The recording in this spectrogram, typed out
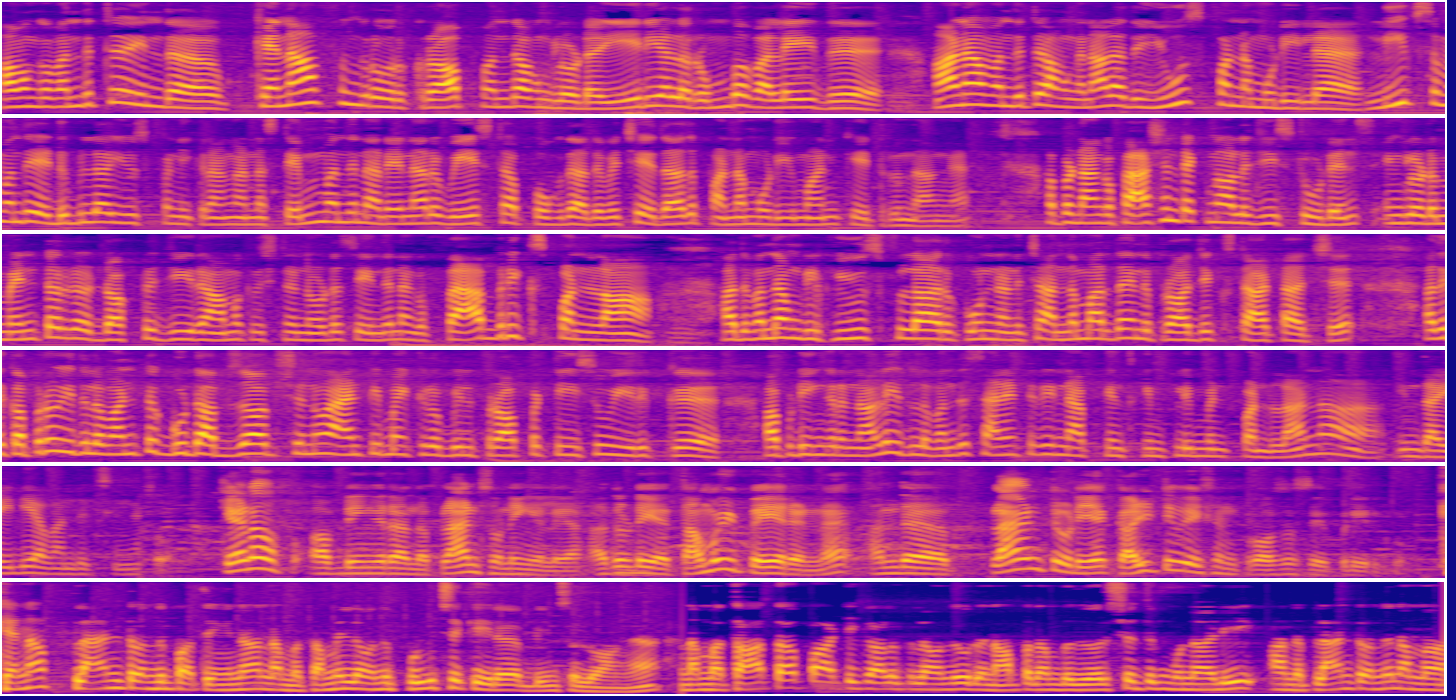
அவங்க வந்துட்டு இந்த கெனாஃப்ங்கிற ஒரு கிராப் வந்து அவங்களோட ஏரியாவில் ரொம்ப விளையுது. ஆனால் வந்துட்டு அவங்களால அதை யூஸ் பண்ண முடியல. லீவ்ஸை வந்து எடுபிளாக யூஸ் பண்ணிக்கிறாங்க. ஆனால் ஸ்டெம் வந்து நிறைய நேரம் வேஸ்ட்டாக போகுது. அதை வச்சு ஏதாவது பண்ண முடியுமான்னு கேட்டிருந்தாங்க. அப்போ நாங்கள் ஃபேஷன் டெக்னாலஜி ஸ்டூடெண்ட்ஸ் எங்களோட மென்டர் டாக்டர் ஜி ராமகிருஷ்ணனோட சேர்ந்து நாங்கள் ஃபேப்ரிக்ஸ் பண்ணலாம். அது வந்து அவங்களுக்கு யூஸ்ஃபுல்லாக இருக்கும்னு நினச்சி அந்த மாதிரி தான் இந்த ப்ராஜெக்ட் ஸ்டார்ட் ஆச்சு. அதுக்கப்புறம் இதில் வந்துட்டு குட் அப்சார்ப்ஷனும் ஆன்டி மைக்ரோபியல் ப்ராப்பர்ட்டிஸும் இருக்குது அப்படிங்கிறனால இதில் வந்து சானிட்டரி நாப்கின்ஸ்க்கு இம்ப்ளிமெண்ட் பண்ணலான்னு இந்த ஐடியா வந்துச்சுங்க. கெனாஃப் அப்படிங்கிற அந்த பிளான் சொன்னீங்க இல்லையா? அதோடைய தமிழ் பெயர் என்ன? அந்த பிளான்ட்டுடைய கல்டிவேஷன் ப்ராசஸ் எப்படி இருக்கும்? கெனாஃப் பிளான்ட் வந்து பார்த்தீங்கன்னா நம்ம தமிழில் வந்து புளிச்சக்கீரை அப்படின்னு சொல்லுவாங்க. நம்ம தாத்தா பாட்டி காலத்தில் வந்து ஒரு நாற்பது ஐம்பது வருஷத்துக்கு முன்னாடி அந்த பிளான்ட் வந்து நம்ம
